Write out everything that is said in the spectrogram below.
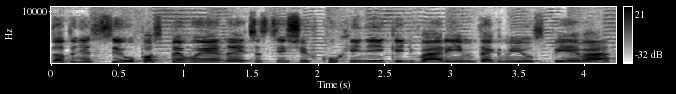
dodnes si ju pospevuje, najčastejšie v kuchyni, keď varím, tak mi ju spieva.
